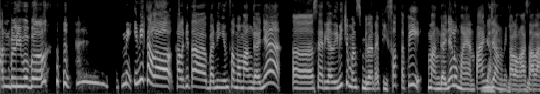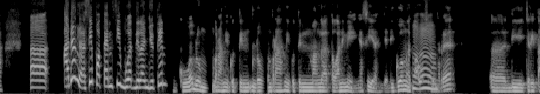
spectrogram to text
Unbelievable. Nih, ini kalau kalau kita bandingin sama mangganya eh, serial ini cuma 9 episode tapi mangganya lumayan panjang Ya. nih kalau nggak salah. Eh, ada nggak sih potensi buat dilanjutin? gua belum pernah ngikutin belum pernah ngikutin manga atau animenya sih ya jadi gua nggak tahu Mm-mm. sebenarnya eh, di cerita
